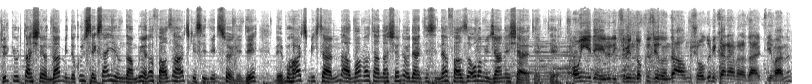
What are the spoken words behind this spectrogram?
Türk yurttaşlarından 1980 yılından bu yana fazla harç kesildiğini söyledi ve bu harç miktarının Alman vatandaşlarının ödentisinden fazla olamayacağını işaret etti. 17 Eylül 2009 yılında almış olduğu bir karar var Adalet Divanı'nın.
